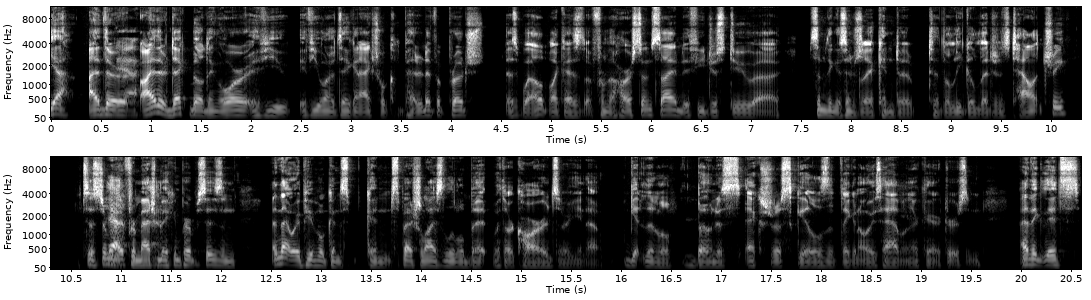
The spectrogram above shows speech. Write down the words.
Yeah, either Yeah. either deck building or if you if you want to take an actual competitive approach as well, like as the, from the Hearthstone side, if you just do uh, something essentially akin to, to the League of Legends talent tree system, Yeah, right, for yeah. matchmaking purposes, and and that way people can can specialize a little bit with their cards, or you know get little bonus extra skills that they can always have on their characters, and I think it's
